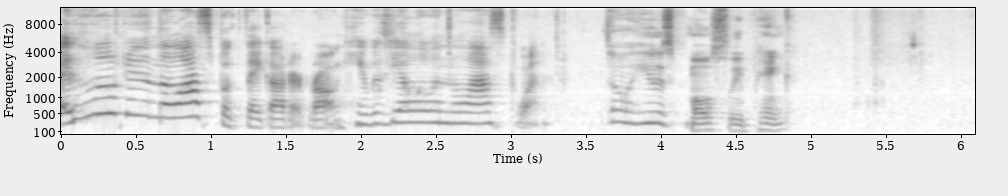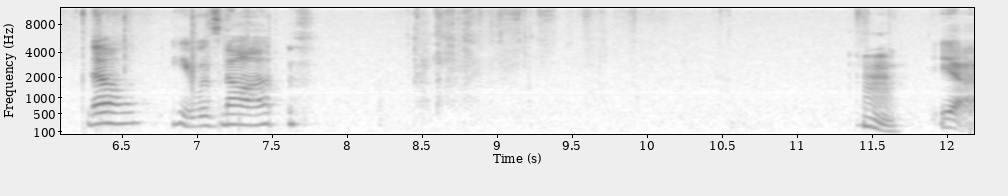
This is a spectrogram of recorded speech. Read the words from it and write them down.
I told you in the last book they got it wrong. He was yellow in the last one. No, he was mostly pink. No, he was not. Hmm. Yeah,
